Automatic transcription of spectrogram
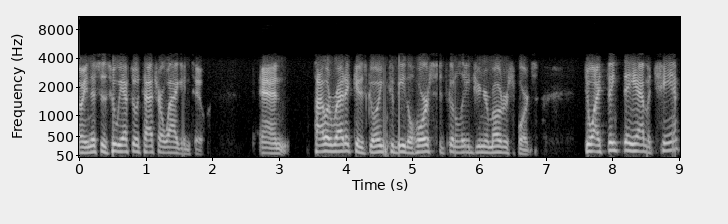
I mean, this is who we have to attach our wagon to. And Tyler Reddick is going to be the horse that's going to lead junior motorsports. Do I think they have a chance?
